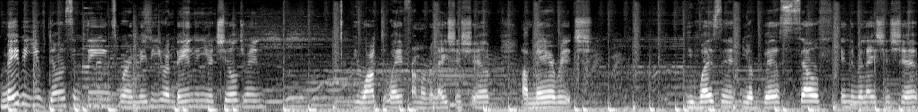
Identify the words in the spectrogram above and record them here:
Maybe you've done some things where maybe you abandoned your children. You walked away from a relationship, a marriage. You wasn't your best self in the relationship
